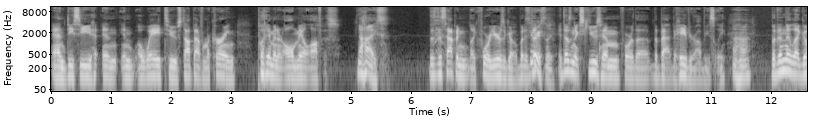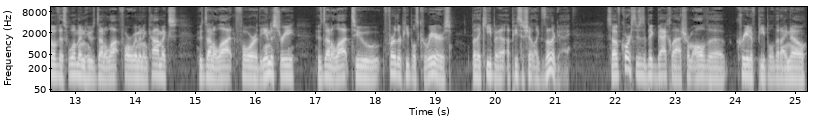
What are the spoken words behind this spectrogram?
and DC, in in a way to stop that from occurring, put him in an all male office. Nice. This this happened like four years ago, but it Seriously? it doesn't excuse him for the the bad behavior, obviously. Uh huh. But then they let go of this woman who's done a lot for women in comics, who's done a lot for the industry, who's done a lot to further people's careers. but they keep a, a piece of shit like this other guy. So of course, there's a big backlash from all the creative people that I know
